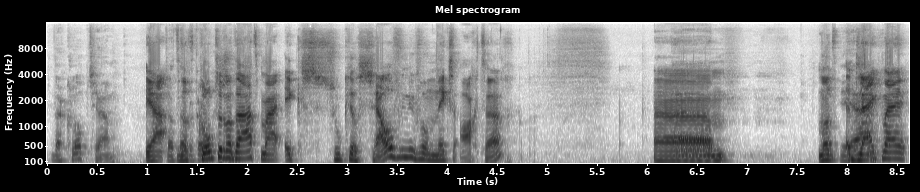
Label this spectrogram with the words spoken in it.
Dat klopt, ja. Ja, Dat klopt inderdaad, maar ik zoek er zelf in ieder geval niks achter. Ehm, Ehm, want ja. het lijkt mij,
